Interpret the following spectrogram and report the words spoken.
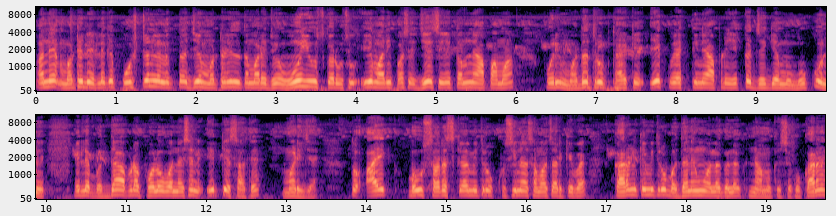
અને મટીરિયલ એટલે કે પોસ્ટરને લગતા જે મટીરિયલ તમારે જો હું યુઝ કરું છું, એ મારી પાસે જે છે એ તમને આપવામાં પૂરી મદદરૂપ થાય કે એક વ્યક્તિને આપણે એક જ જગ્યામાં મૂકું ને એટલે બધા આપણા ફોલોવરને છે ને એકે સાથે મળી જાય. તો આ એક બહુ સરસ કહેવાય મિત્રો, ખુશીના સમાચાર કહેવાય. કારણ કે મિત્રો, બધાને હું અલગ અલગ ના મૂકી શકું. કારણ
